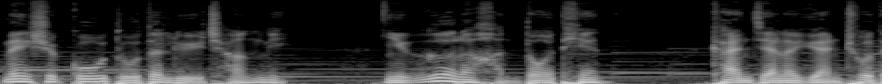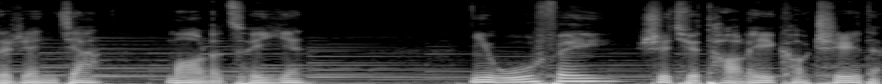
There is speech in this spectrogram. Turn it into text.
那是孤独的旅程里，你饿了很多天，看见了远处的人家冒了炊烟，你无非是去讨了一口吃的，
